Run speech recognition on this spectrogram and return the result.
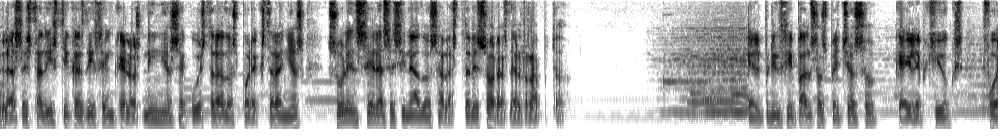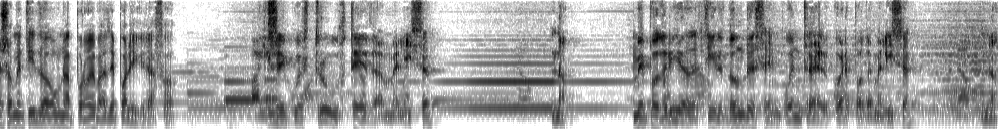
Las estadísticas dicen que los niños secuestrados por extraños suelen ser asesinados a las tres horas del rapto. El principal sospechoso, Caleb Hughes, fue sometido a una prueba de polígrafo. ¿Secuestró usted a Melissa? No. ¿Me podría decir dónde se encuentra el cuerpo de Melissa? No.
